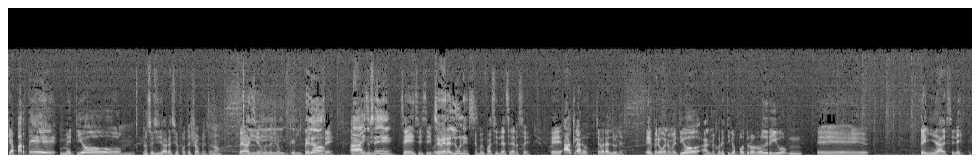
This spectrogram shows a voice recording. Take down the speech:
que aparte metió, mm, no sé si habrá sido Photoshop esto, ¿no? Debe haber El- sido Photoshop. el pelo? Sí. Ay, Sí, no sí, sé. Sí, sí, sí. sí, Se verá el lunes. es muy fácil de hacerse. Eh, ah, claro, se verá el lunes. Eh, pero bueno, metió al mejor estilo Potro Rodrigo, Mm. eh, teñida de celeste.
